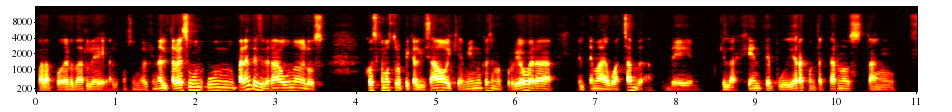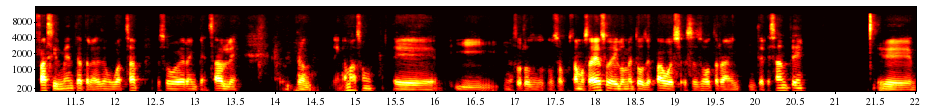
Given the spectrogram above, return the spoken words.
para poder darle al consumidor final. Tal vez un, un paréntesis, ¿verdad? Uno de los cosas que hemos tropicalizado y que a mí nunca se me ocurrió era el tema de WhatsApp, ¿verdad? De que la gente pudiera contactarnos tan fácilmente a través de un WhatsApp. Eso era impensable en Amazon. Eh, y, nosotros nos ajustamos a eso. Y los métodos de pago, esa es otra interesante. Eh,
